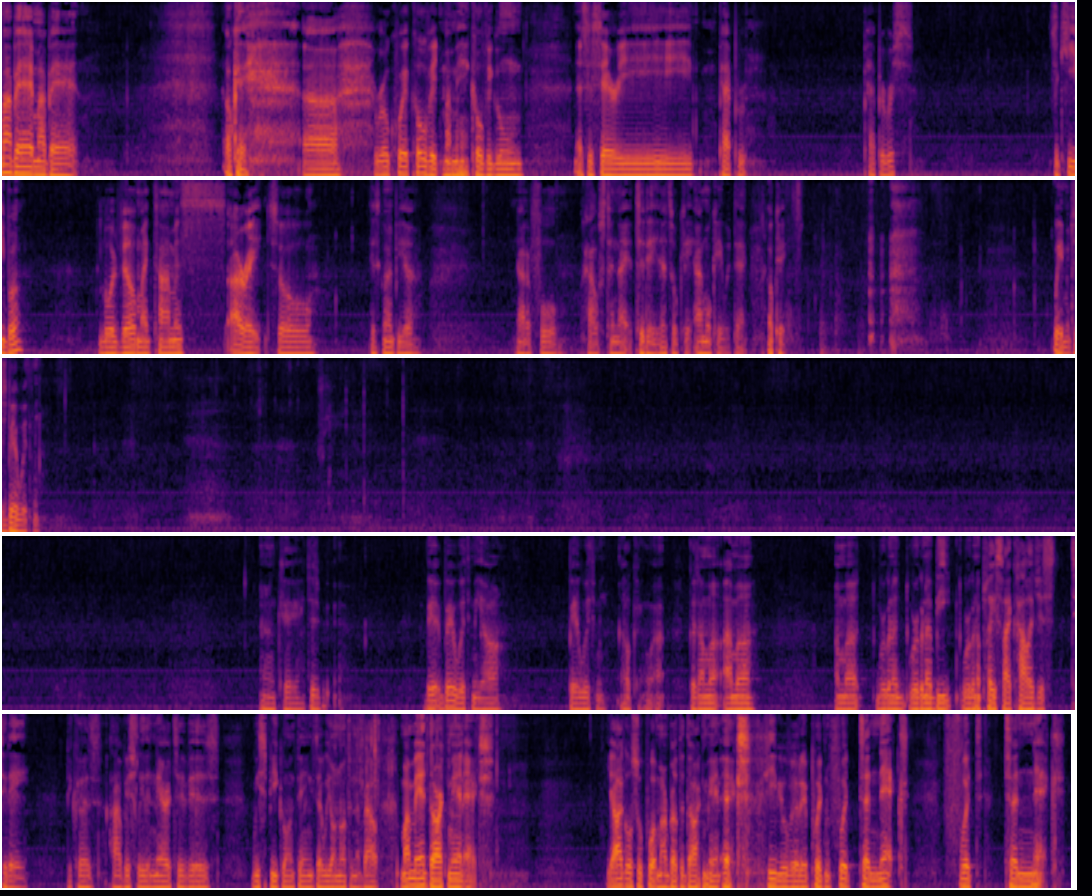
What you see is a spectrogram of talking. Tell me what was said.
My bad, my bad. Okay. Uh real quick, COVID, my man COVID goon. Necessary papyrus papyrus. Zakiba. Lord Vell, Mike Thomas. Alright, so it's gonna be a not a full house tonight today. That's okay. I'm okay with that. Okay. Wait a minute, just bear with me. Okay, just bear, bear with me, y'all. Bear with me. Okay, because I'm a, I'm a, I'm a. We're gonna, we're gonna be, we're gonna play psychologist today, because obviously the narrative is we speak on things that we don't know nothing about. My man, Dark Man X. Y'all go support my brother, Dark Man X. He be over there putting foot to neck, foot to neck.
